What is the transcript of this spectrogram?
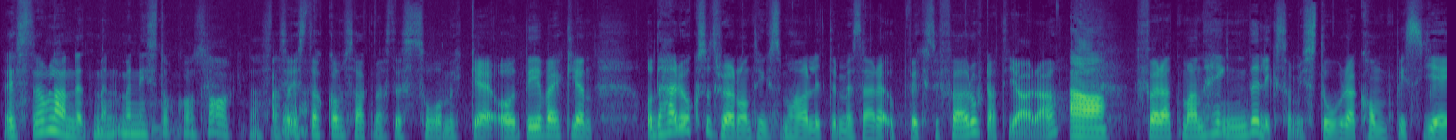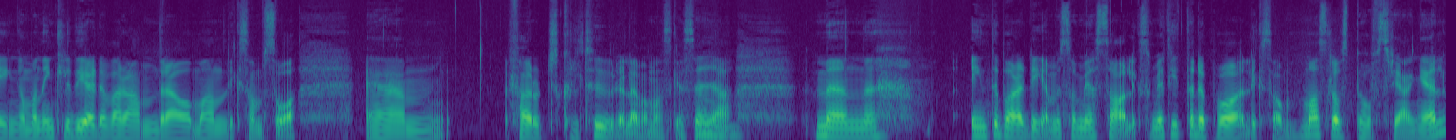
resten av landet men, men i Stockholm saknas Alltså det. i Stockholm saknas det så mycket och det är verkligen och det här är också tror jag någonting som har lite med så här uppväxt i förort att göra. Ja. För att man hängde liksom i stora kompisgäng och man inkluderade varandra och man liksom så um, förortskultur eller vad man ska säga. Men eh, inte bara det, men som jag sa, liksom, jag tittade på liksom, Maslows behovstriangel.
